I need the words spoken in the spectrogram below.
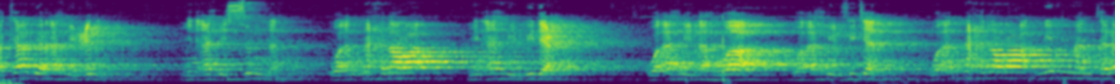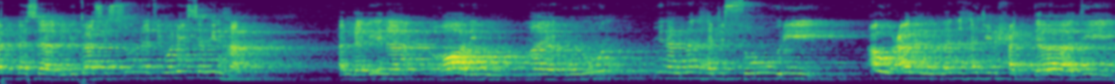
أكابر أهل العلم من أهل السنة وأن نحذر من أهل البدع وأهل الأهواء وأهل الفتن وأن نحذر ممن تلبس بلباس السنة وليس منها. الذين غالب ما يكونون من المنهج السروري أو على المنهج الحدادي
